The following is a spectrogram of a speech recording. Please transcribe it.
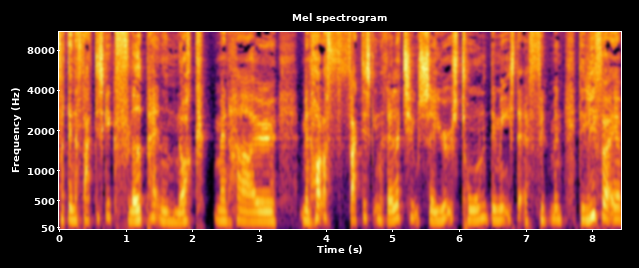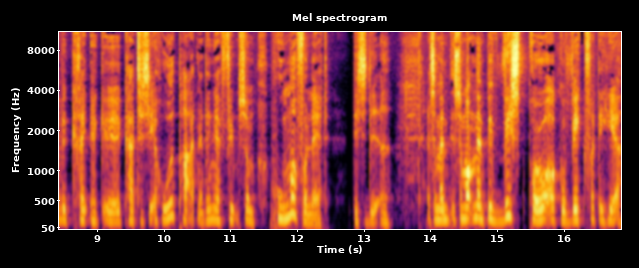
for den er faktisk ikke fladpandet nok. Man, har, øh, man holder faktisk en relativt seriøs tone det meste af filmen. Det er lige før, jeg vil øh, karakterisere hovedparten af den her film som humorforladt decideret. Altså man, som om man bevidst prøver at gå væk fra det her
